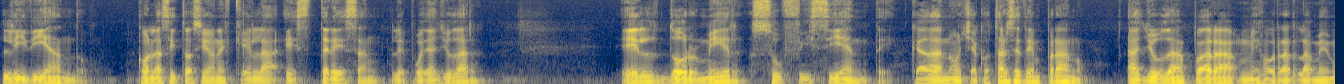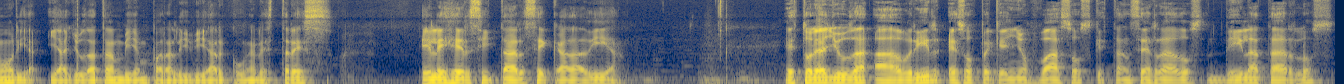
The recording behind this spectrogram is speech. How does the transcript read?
lidiando con las situaciones que la estresan le puede ayudar. El dormir suficiente cada noche, acostarse temprano, ayuda para mejorar la memoria y ayuda también para lidiar con el estrés. El ejercitarse cada día. Esto le ayuda a abrir esos pequeños vasos que están cerrados, dilatarlos,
